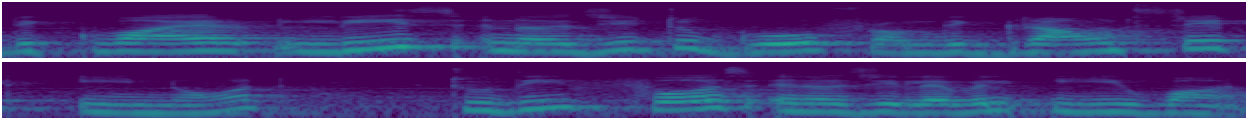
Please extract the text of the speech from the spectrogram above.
require least energy to go from the ground state E0 to the first energy level E1.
